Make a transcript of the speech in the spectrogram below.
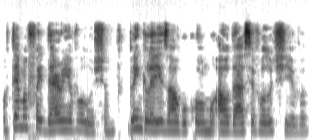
O tema foi Daring Evolution, do inglês algo como audácia evolutiva,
